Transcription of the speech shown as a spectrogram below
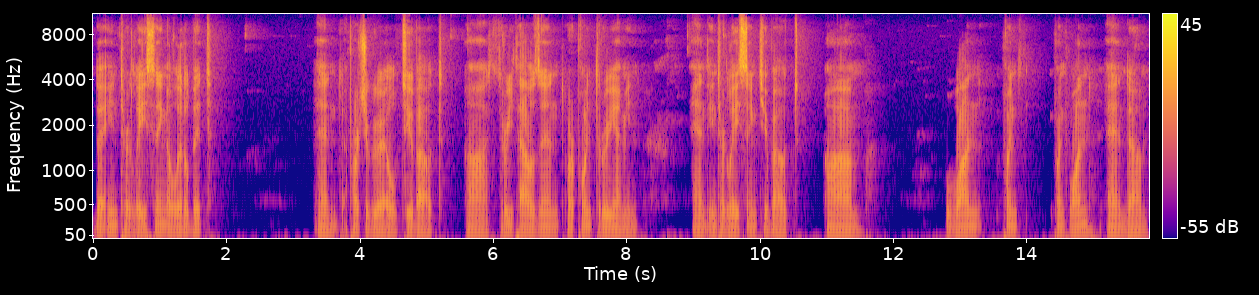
the interlacing a little bit and aperture grille to about uh, 3000 or 0.3 I mean and interlacing to about um, 1.1 and um,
